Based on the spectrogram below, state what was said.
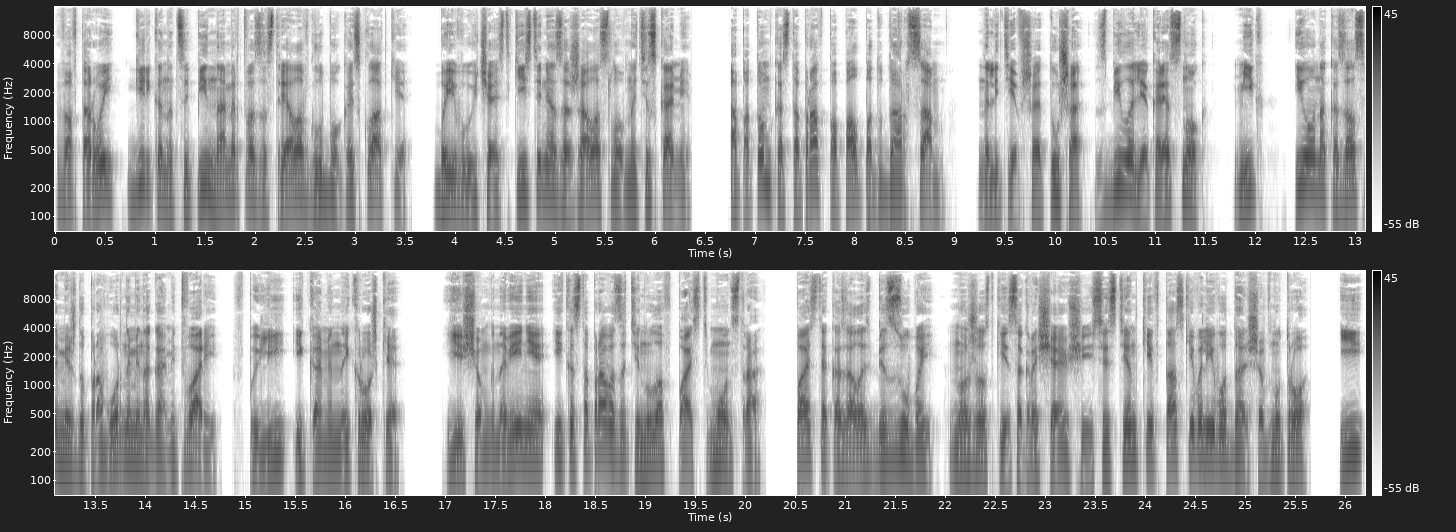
Во второй гирька на цепи намертво застряла в глубокой складке. Боевую часть кистеня зажала словно тисками. А потом Костоправ попал под удар сам. Налетевшая туша сбила лекаря с ног. Миг, и он оказался между проворными ногами твари, в пыли и каменной крошке. Еще мгновение, и Костоправа затянула в пасть монстра. Пасть оказалась беззубой, но жесткие сокращающиеся стенки втаскивали его дальше внутрь и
